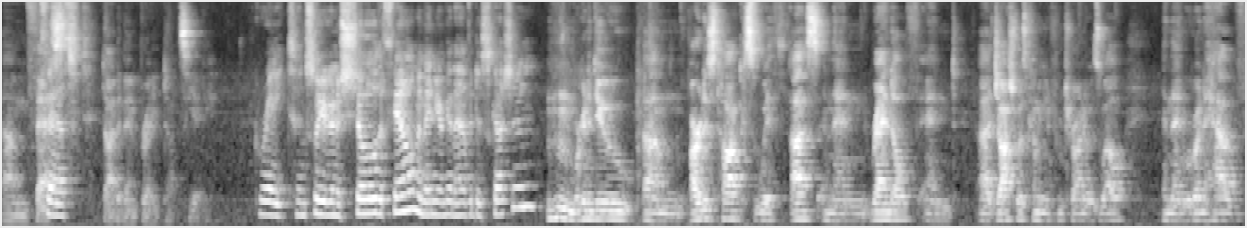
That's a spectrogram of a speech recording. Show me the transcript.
um, fest.eventbrite.ca. Great. And so you're going to show the film and then you're going to have a discussion? hmm We're gonna do um, artist talks with us, and then Randolph and uh, Joshua's coming in from Toronto as well, and then we're going to have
